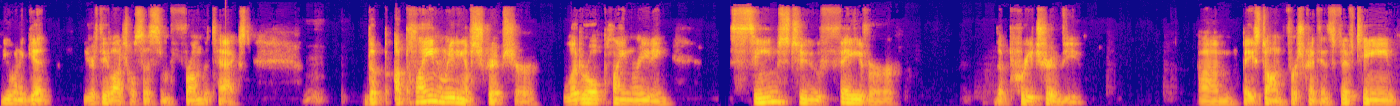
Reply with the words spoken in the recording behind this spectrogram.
You want to get your theological system from the text. The, a plain reading of Scripture, literal plain reading, seems to favor the pre-trib view um, based on 1 Corinthians 15,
